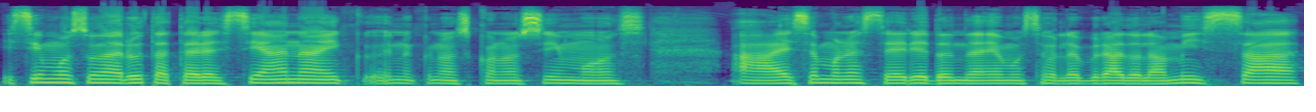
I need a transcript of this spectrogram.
Hicimos una ruta teresiana y nos conocimos a ese monasterio donde hemos celebrado la misa.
